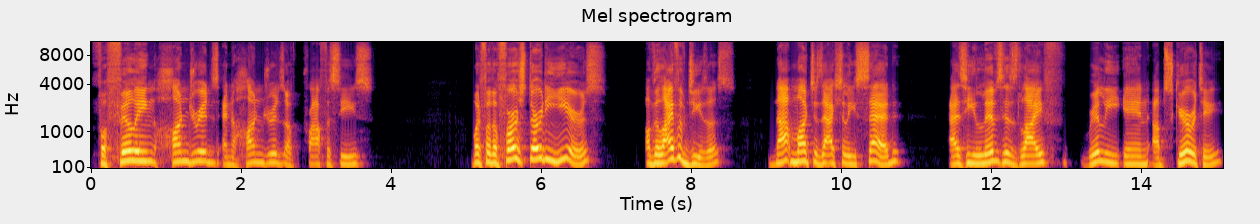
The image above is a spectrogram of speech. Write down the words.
fulfilling hundreds and hundreds of prophecies. But for the first 30 years of the life of Jesus, not much is actually said as he lives his life really in obscurity,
